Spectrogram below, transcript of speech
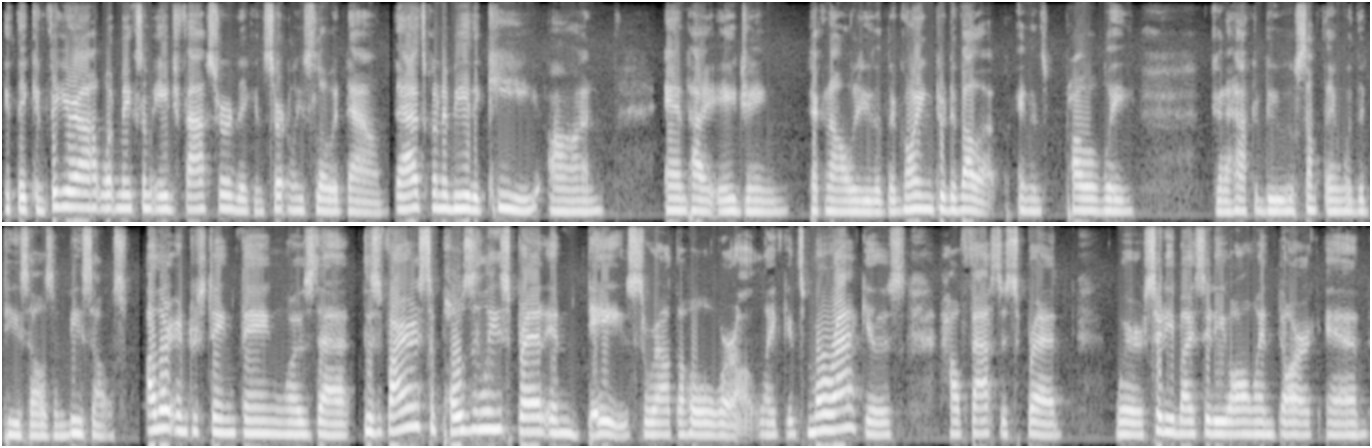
If they can figure out what makes them age faster, they can certainly slow it down. That's going to be the key on anti aging technology that they're going to develop, and it's probably going to have to do something with the T cells and B cells. Other interesting thing was that this virus supposedly spread in days throughout the whole world. Like it's miraculous how fast it spread where city by city all went dark and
